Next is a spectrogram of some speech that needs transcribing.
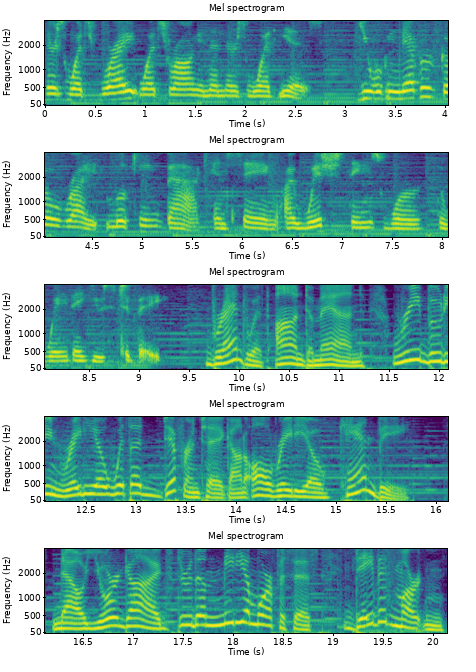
There's what's right, what's wrong, and then there's what is. You will never go right looking back and saying, I wish things were the way they used to be. Brandwidth on Demand, rebooting radio with a different take on all radio can be. Now, your guides through the Mediamorphosis, David Martin,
